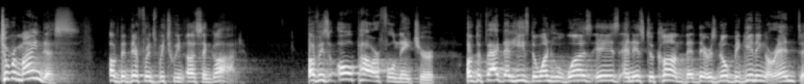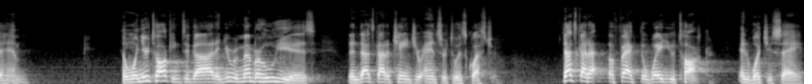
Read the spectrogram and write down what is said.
to remind us of the difference between us and God, of his all powerful nature, of the fact that he's the one who was, is, and is to come, that there is no beginning or end to him. And when you're talking to God and you remember who he is, then that's got to change your answer to his question. That's got to affect the way you talk and what you say.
